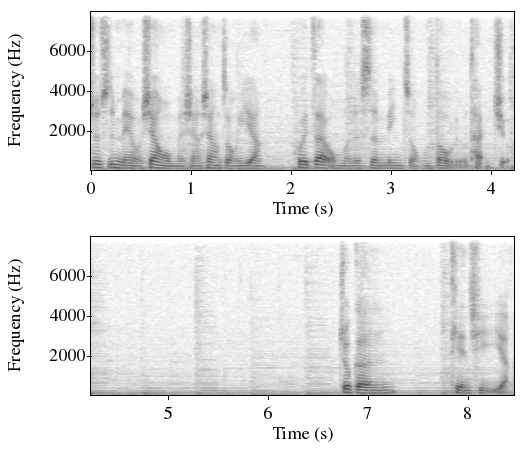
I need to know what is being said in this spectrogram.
就是没有像我们想象中一样，会在我们的生命中逗留太久。就跟天气一样，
